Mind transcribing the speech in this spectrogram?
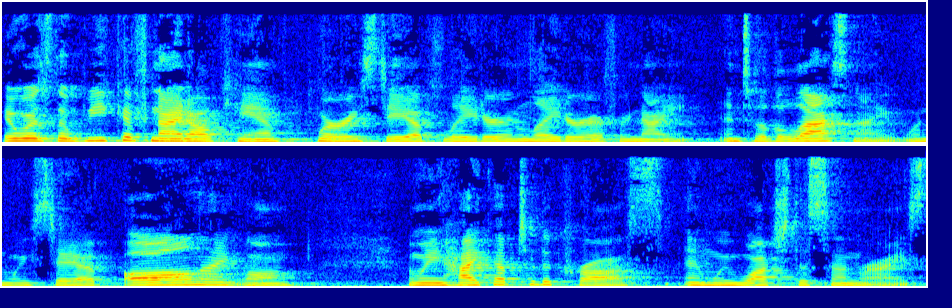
It was the week of Night Owl Camp where we stay up later and later every night until the last night when we stay up all night long and we hike up to the cross and we watch the sunrise.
